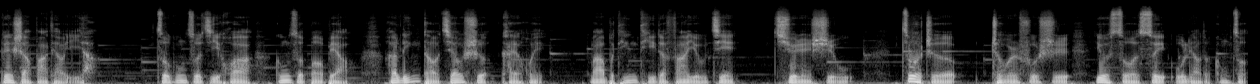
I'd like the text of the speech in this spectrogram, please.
跟上发条一样，做工作计划、工作报表，和领导交涉、开会，马不停蹄地发邮件确认事务，做着周而复始又琐碎无聊的工作。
